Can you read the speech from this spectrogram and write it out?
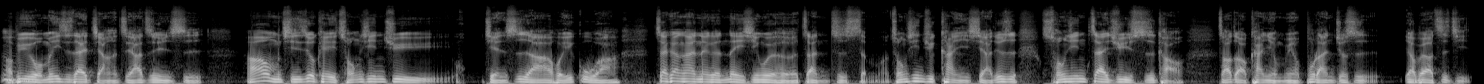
啊，比如我们一直在讲的职涯咨询师，然后我们其实就可以重新去检视啊、回顾啊，再看看那个内心为何战是什么，重新去看一下，就是重新再去思考，找找看有没有，不然就是要不要自己。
